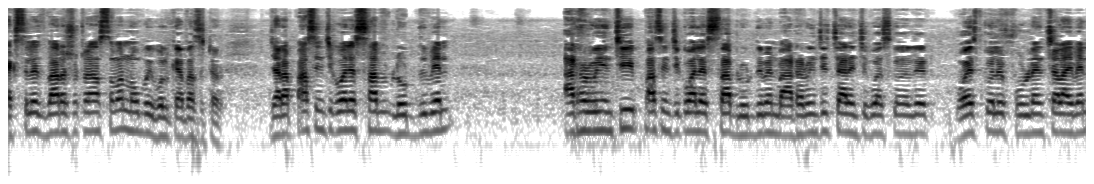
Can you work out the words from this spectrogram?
এক্সেলেস বারোশো ট্রান্সফর্মার নব্বই ভোল্ট ক্যাপাসিটর যারা পাঁচ ইঞ্চি কয়েলের সাব লোড দিবেন আঠারো ইঞ্চি, পাঁচ ইঞ্চি কোয়ালের সাব লোড দিবেন বা আঠারো ইঞ্চি, চার ইঞ্চি ভয়েস কয়েলের ভয়েস কয়েলের ফুল লেন্থ চালাবেন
